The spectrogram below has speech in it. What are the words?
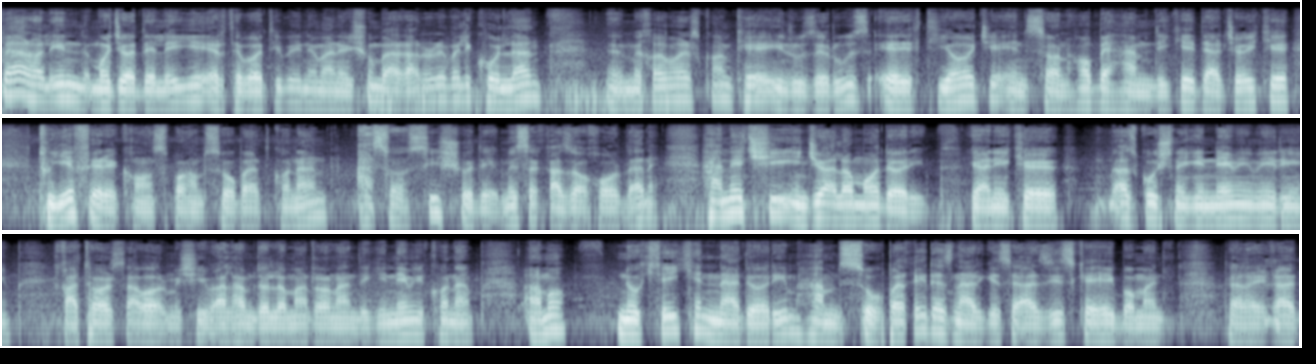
به هر حال این مجادله ارتباطی بین من ایشون برقراره ولی کلا می‌خوایم عرض کنم که این روز روز احتیاج انسان ها به همدیگه در جایی که توی فرکانس با هم صحبت کنن اساسی شده مثل غذا خوردنه. همه چی اینجا الان ما داریم. یعنی که از گشنگی نمیمیریم قطار سوار میشیم الحمدلله من رانندگی نمی کنم اما نکته ای که نداریم هم صحبت. غیر از نرگس عزیز که هی با من در حقیقت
